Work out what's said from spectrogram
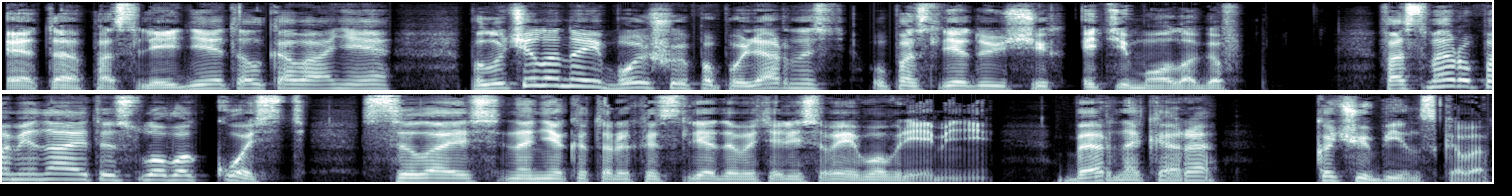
Это последнее толкование получило наибольшую популярность у последующих этимологов – Фасмер упоминает и слово «кость», ссылаясь на некоторых исследователей своего времени, Бернекера, Кочубинского.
